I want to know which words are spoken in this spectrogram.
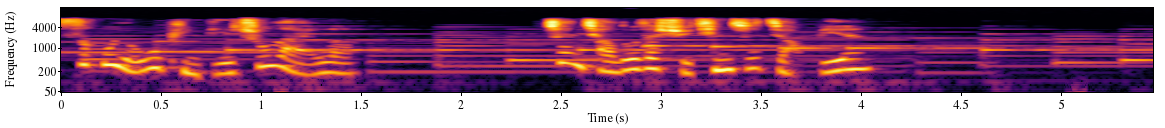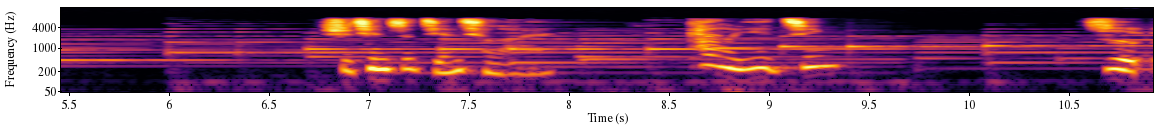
似乎有物品叠出来了。正巧落在许清之脚边，徐清之捡起来看了一惊，这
